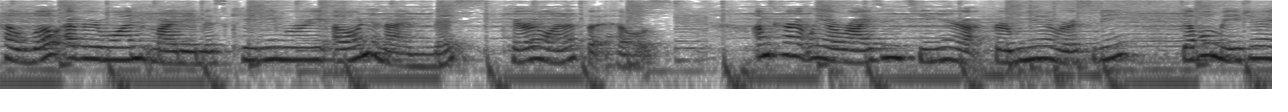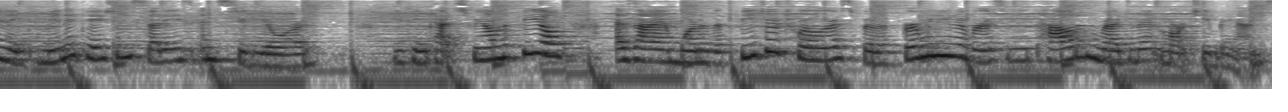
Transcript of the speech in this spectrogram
Hello everyone, my name is Katiemarie Owen and I am Miss Carolina Foothills. I'm currently a rising senior at Furman University, double majoring in Communication Studies and Studio Art. You can catch me on the field as I am one of the featured twirlers for the Furman University Paladin Regiment Marching Band.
